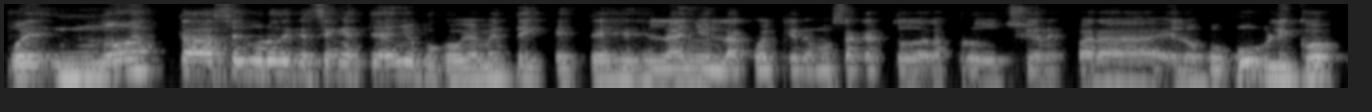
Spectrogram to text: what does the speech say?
pues no está seguro de que sea en este año, porque obviamente este es el año en el cual queremos sacar todas las producciones para el ojo público.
